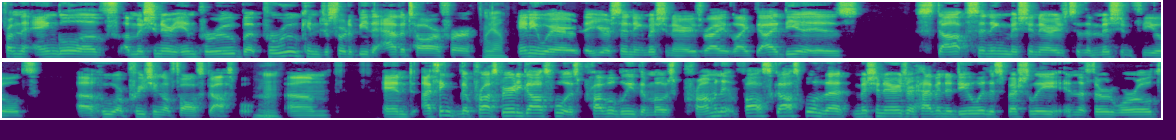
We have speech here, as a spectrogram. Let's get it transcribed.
from the angle of a missionary in Peru, but Peru can just sort of be the avatar for yeah. anywhere that you're sending missionaries, right? Like the idea is stop sending missionaries to the mission fields uh, who are preaching a false gospel. Mm. Um, and I think the prosperity gospel is probably the most prominent false gospel that missionaries are having to deal with, especially in the third world.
